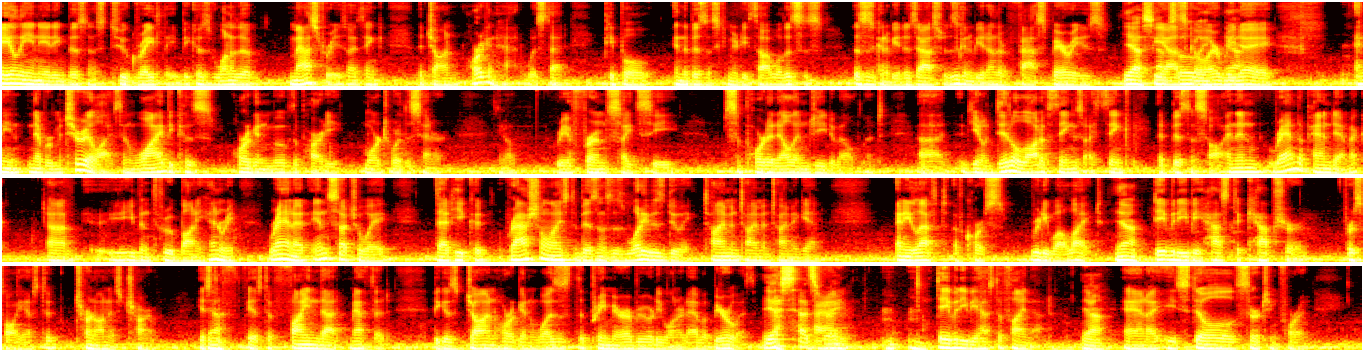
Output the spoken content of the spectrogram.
alienating business too greatly, because one of the masteries I think that John Horgan had was that people in the business community thought, well, this is this is going to be a disaster. This is going to be another fast ferries Yes, fiasco absolutely. every yeah. day, and he never materialized. And why? Because Horgan moved the party more toward the center. Reaffirmed Site C, supported LNG development. Uh, you know, did a lot of things I think that business saw, and then ran the pandemic, um, even through Bonnie Henry, ran it in such a way that he could rationalize to businesses what he was doing time and time and time again. And he left, of course, really well liked. Yeah. David Eby has to capture. First of all, he has to turn on his charm. He has, Yeah. to, he has to find that method, because John Horgan was the premier everybody wanted to have a beer with. Yes, that's right. David Eby has to find that, Yeah. and I, he's still searching for it.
